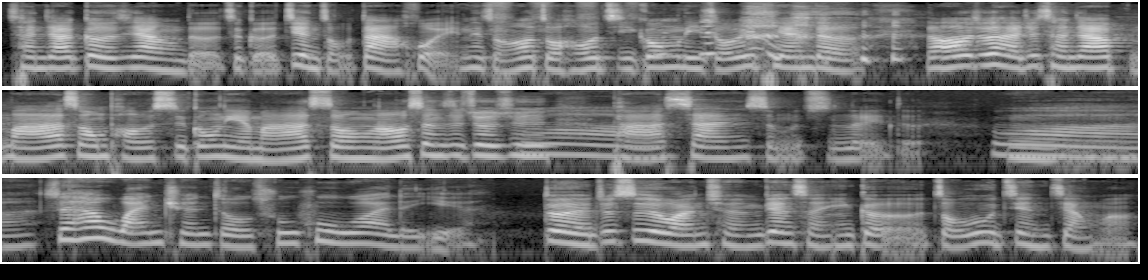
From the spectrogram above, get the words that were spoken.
参加各项的这个健走大会，那种要走好几公里、走一天的，然后就还去参加马拉松，跑十公里的马拉松，然后甚至就去爬山什么之类的。哇！所以他完全走出户外了耶。对，就是完全变成一个走路健将嘛。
